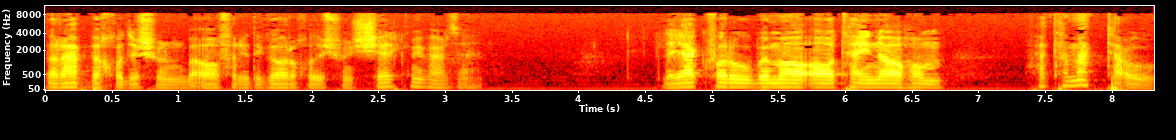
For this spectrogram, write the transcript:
به رب خودشون به آفریدگار خودشون شرک میورزن. لیکفروا به ما آتیناهم فتمتعوا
